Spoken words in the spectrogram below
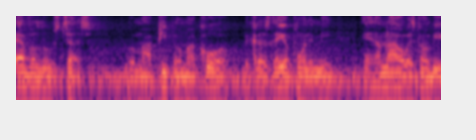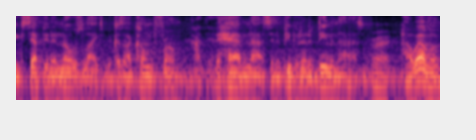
ever lose touch with my people and my core because they appointed me, and I'm not always going to be accepted in those lights because I come from the have-nots and the people that are demonized. Right. However,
